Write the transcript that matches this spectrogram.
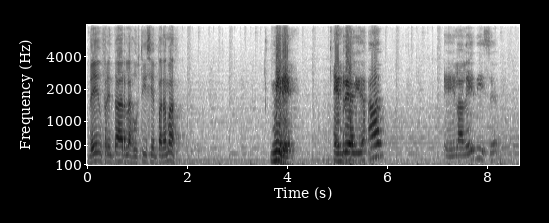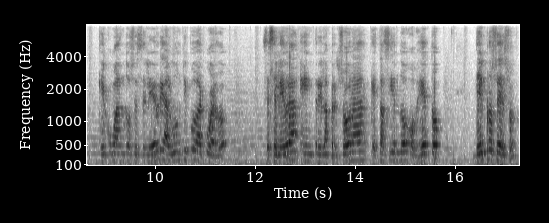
de enfrentar la justicia en Panamá? Mire, en realidad eh, la ley dice que cuando se celebre algún tipo de acuerdo, se celebra entre la persona que está siendo objeto del proceso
